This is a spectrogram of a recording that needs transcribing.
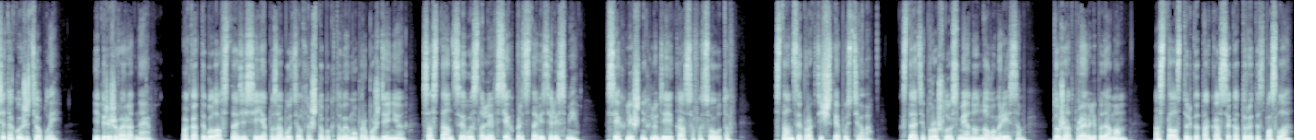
все такой же теплый. «Не переживай, родная. Пока ты была в стазисе, я позаботился, чтобы к твоему пробуждению со станции выслали всех представителей СМИ, всех лишних людей, кассов и соутов. Станция практически опустела. Кстати, прошлую смену новым рейсом тоже отправили по домам. Осталась только та касса, которую ты спасла?»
